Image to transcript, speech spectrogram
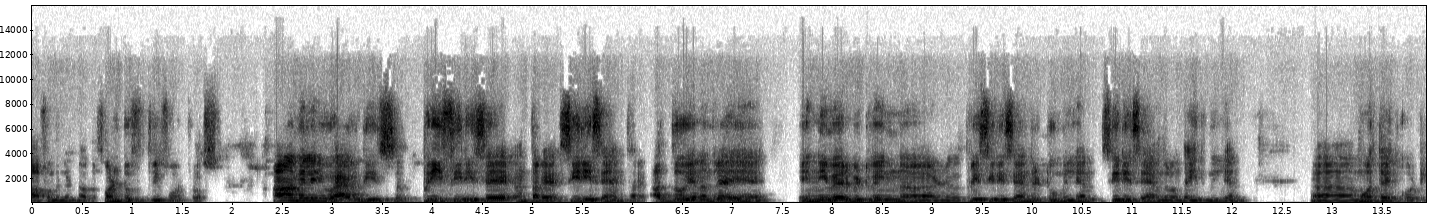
half a million dollars one two three four crores ಆಮೇಲೆ you have these pre series A ಅಂತಾರೆ ಸೀರೀಸೆ ಅಂತಾರೆ. ಅದು ಏನಂದ್ರೆ ಎನಿವೇರ್ ಬಿಟ್ವೀನ್ ಪ್ರೀ ಸೀರೀಸೆ ಅಂದ್ರೆ ಟೂ ಮಿಲಿಯನ್ ಸೀರೀಸ್ ಅಂದ್ರೆ ಒಂದು ಐದು ಮಿಲಿಯನ್ ಮೂವತ್ತೈದು ಕೋಟಿ.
